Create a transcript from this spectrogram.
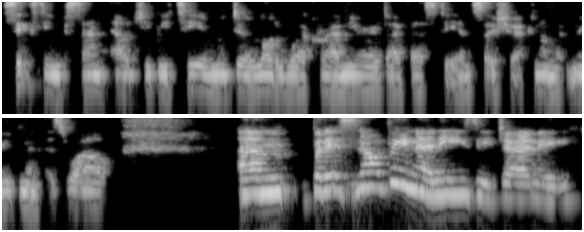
16% LGBT, and we do a lot of work around neurodiversity and socioeconomic movement as well. Um, but it's not been an easy journey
